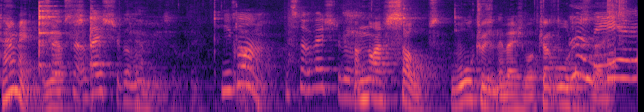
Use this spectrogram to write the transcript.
Damn it. we It's not a vegetable. You can't. It's not a vegetable. I'm not have salt. Water isn't a vegetable. I've drunk water Mummy, today.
